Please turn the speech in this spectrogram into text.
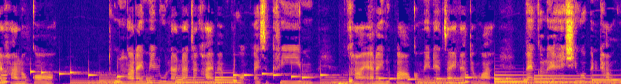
นะคะ แล้วก็ถุงอะไรไม่รู้นะน่าจะขายแบบพวกไอศครีม ขายอะไรหรือเปล่าก็ไม่แน่ใจนะ แต่ว่าแป้งก็เลยให้ชื่อว่าเป็นถังหู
